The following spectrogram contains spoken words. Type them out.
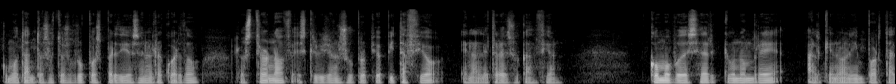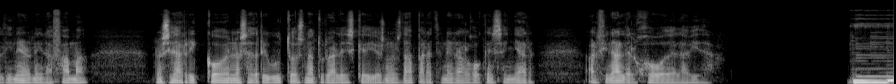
Como tantos otros grupos perdidos en el recuerdo, los Turnoff escribieron su propio epitafio en la letra de su canción. ¿Cómo puede ser que un hombre al que no le importa el dinero ni la fama no sea rico en los atributos naturales que Dios nos da para tener algo que enseñar al final del juego de la vida? I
